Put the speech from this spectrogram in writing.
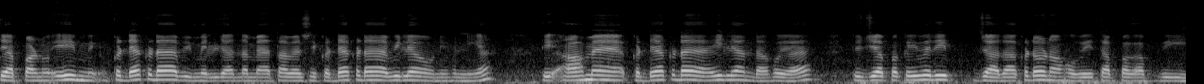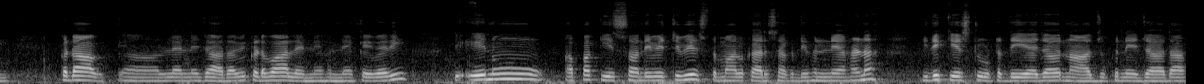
ਤੇ ਆਪਾਂ ਨੂੰ ਇਹ ਮਿ- ਕੱਢਿਆ ਕਢਾਇਆ ਵੀ ਮਿਲ ਜਾਂਦਾ ਮੈਂ ਤਾਂ ਵੈਸੇ ਕੱਢਿਆ ਕਢਾਇਆ ਵੀ ਲਿਆਉਣੀ ਹੁੰਨੀ ਆ ਤੇ ਆਹ ਮੈਂ ਕੱਢਿਆ ਕਢਾਇਆ ਹੀ ਲਿਆਂਦਾ ਹੋਇਆ ਹੈ। ਤੇ ਜੇ ਆਪਾਂ ਕਈ ਵਾਰੀ ਜ਼ਿਆਦਾ ਕਢਾਉਣਾ ਹੋਵੇ ਤਾਂ ਆਪਾਂ ਵੀ ਕਢਾ ਅ, ਜ਼ਿਆਦਾ ਵੀ ਕਢਵਾ ਲੈਨੇ ਹੁੰਨੇ ਆ ਕਈ ਵਾਰੀ ਤੇ ਇਹਨੂੰ ਆਪਾਂ ਕੇਸਾਂ ਦੇ ਵਿੱਚ ਵੀ ਇਸਤੇਮਾਲ ਕਰ ਸਕਦੇ ਹੁੰਨੇ ਆ, ਹਨਾ? ਜਿਹਦੇ ਕੇਸ ਟੁੱਟਦੇ ਆ ਜਾਂ ਨਾਜ਼ੁਕ ਨੇ ਜ਼ਿਆਦਾ,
